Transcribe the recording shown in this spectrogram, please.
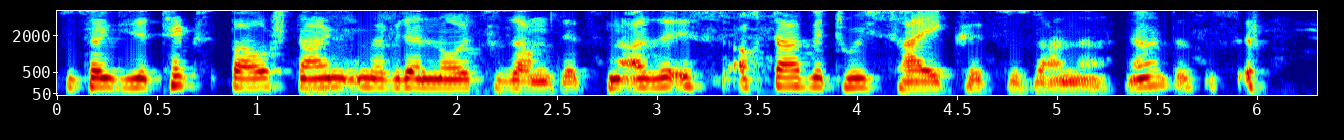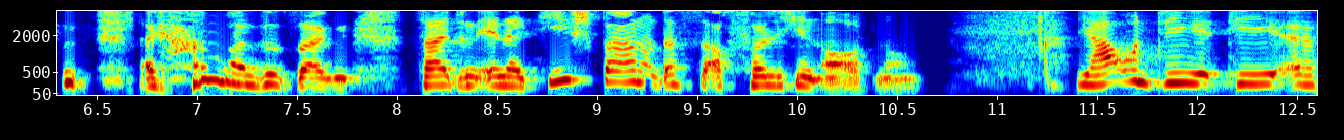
sozusagen diese Textbausteine immer wieder neu zusammensetzen. Also ist, auch da wird recycelt, Susanne. Ja, das ist, da kann man sozusagen Zeit und Energie sparen und das ist auch völlig in Ordnung. Ja, und die, die äh,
